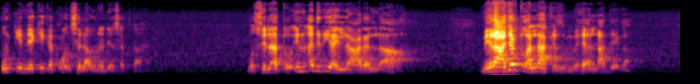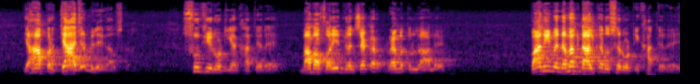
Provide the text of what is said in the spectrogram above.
ان کی نیکی کا کون سلا انہیں دے سکتا ہے؟ وہ سلا تو ان اجری اللہ اللہ۔ میرا اجر تو اللہ کے ذمہ ہے، اللہ دے گا۔ یہاں پر کیا اجر ملے گا اس کا؟ سوکھی روٹیاں کھاتے رہے۔ بابا فرید گنج شکر رحمت اللہ علیہ۔ پانی میں نمک ڈال کر اسے روٹی کھاتے رہے۔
